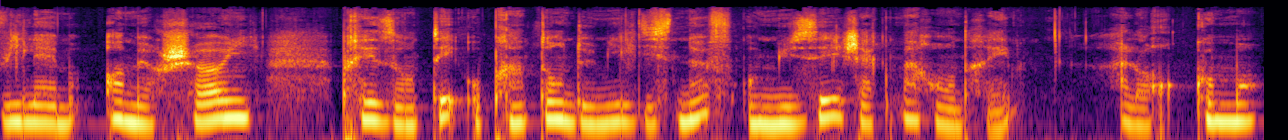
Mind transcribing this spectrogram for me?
Willem Hommerschoy, présenté au printemps 2019 au musée Jacques Marandré. Alors comment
